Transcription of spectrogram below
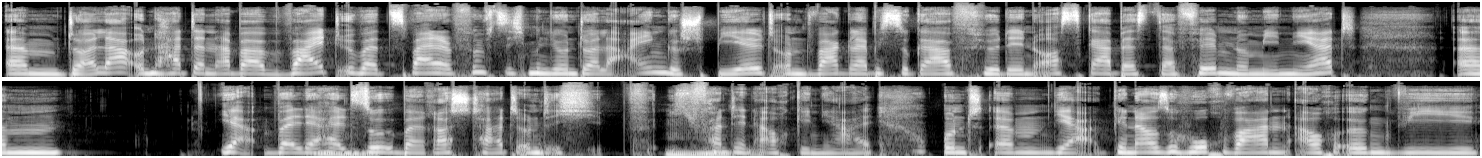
ähm, Dollar und hat dann aber weit über 250 Millionen Dollar eingespielt und war, glaube ich, sogar für den Oscar bester Film nominiert. Ähm, ja, weil der halt so überrascht hat und ich, ich fand den auch genial. Und ähm, ja, genauso hoch waren auch irgendwie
